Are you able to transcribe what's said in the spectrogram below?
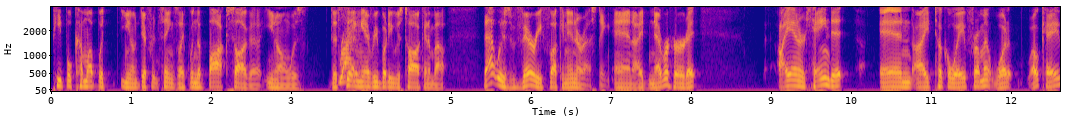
people come up with you know different things, like when the Bock saga, you know, was the Right. thing everybody was talking about. That was very fucking interesting, and I'd never heard it. I entertained it, and I took away from it what okay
